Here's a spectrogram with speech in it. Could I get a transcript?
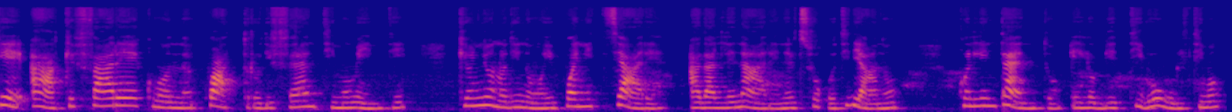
che ha a che fare con quattro differenti momenti che ognuno di noi può iniziare ad allenare nel suo quotidiano con l'intento e l'obiettivo ultimo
